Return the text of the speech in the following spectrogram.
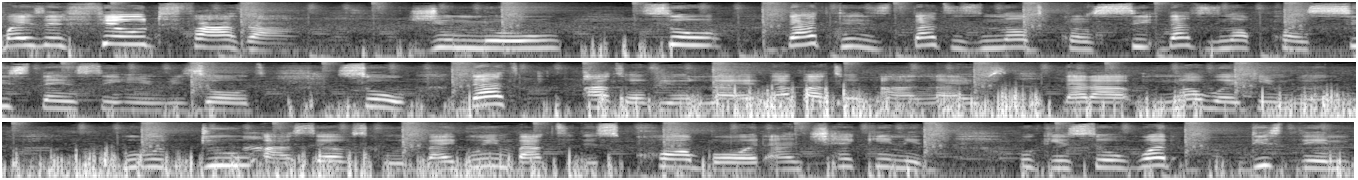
but is a failed father you know. So that is that is not consi- that is not consistency in results. So that part of your life that part of our lives that are not working well we will do ourselves good by going back to the scoreboard and checking it. Okay so what this thing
